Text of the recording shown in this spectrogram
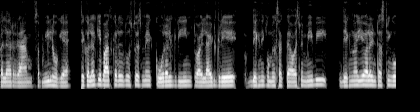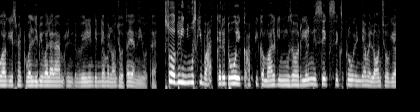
कलर रैम सब व्हील हो गया है। जैसे कलर की बात करें तो दोस्तों, इसमें कोरल ग्रीन टॉयलाइट ग्रे देखने को मिल सकता है और इसमें मे भी देखना ये वाला इंटरेस्टिंग होगा कि इसमें ट्वेल्व जी वाला रैम वेरिएंट इंडिया में लॉन्च होता है या नहीं होता है। तो अगली न्यूज़ की बात करें तो वो एक काफ़ी कमाल की न्यूज़ है और Realme six six pro India में लॉन्च हो गया।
